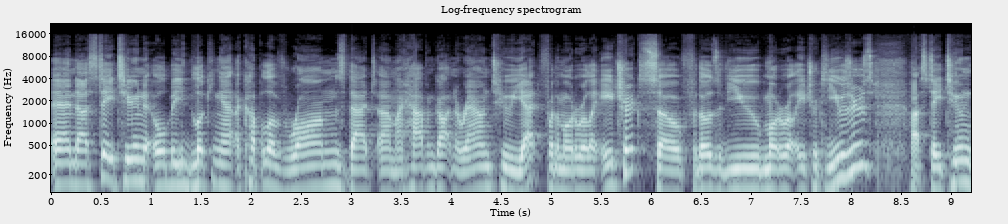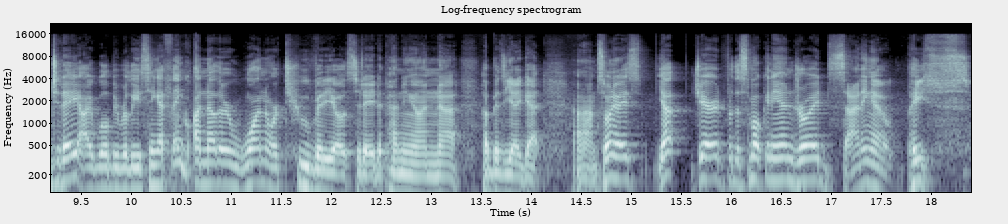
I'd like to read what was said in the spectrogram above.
and uh, stay tuned, we'll be looking at a couple of ROMs that um, I haven't gotten around to yet for the Motorola Atrix. So for those of you Motorola Atrix users, uh, stay tuned today. I will be releasing, I think, another one or two videos today, depending on uh, how busy I get. Um, so anyways, yep, Jared for the Smoking Android, signing out. Peace.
